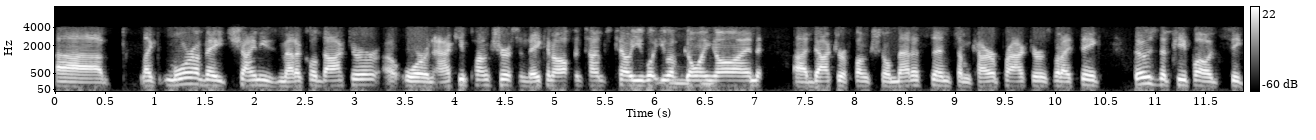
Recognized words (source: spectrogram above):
uh, like more of a Chinese medical doctor uh, or an acupuncturist, and they can oftentimes tell you what you have Mhm. going on. Uh, doctor of functional medicine, some chiropractors, but I think those are the people I would seek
